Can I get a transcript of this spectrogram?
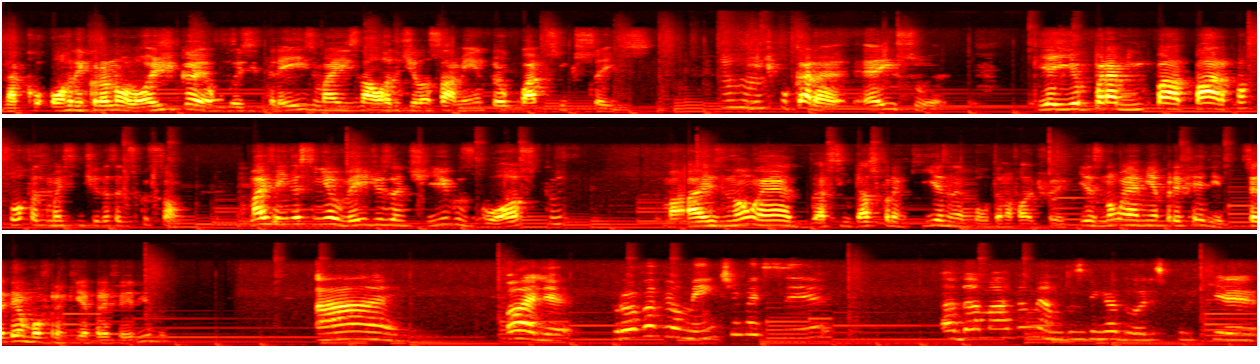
na ordem cronológica é 1, 2 e 3, mas na ordem de lançamento é o 4, 5, 6. Uhum. E, tipo, cara, é isso. E aí, para mim, pa, pa, passou a fazer mais sentido essa discussão. Mas ainda assim, eu vejo os antigos, gosto, mas não é, assim, das franquias, né? Voltando a falar de franquias, não é a minha preferida. Você tem uma franquia preferida? Ai. Olha, provavelmente vai ser a da Marvel mesmo, dos Vingadores, porque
